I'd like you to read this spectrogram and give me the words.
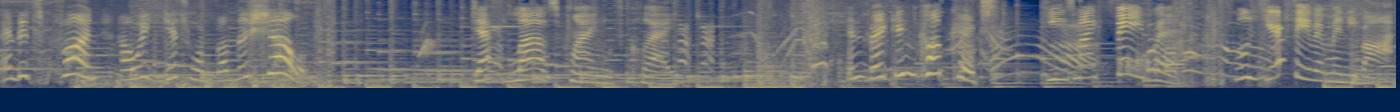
And it's fun how he gets one from the shelf. Jeff loves playing with clay. And baking cupcakes. He's my favorite. Who's your favorite Minibod?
